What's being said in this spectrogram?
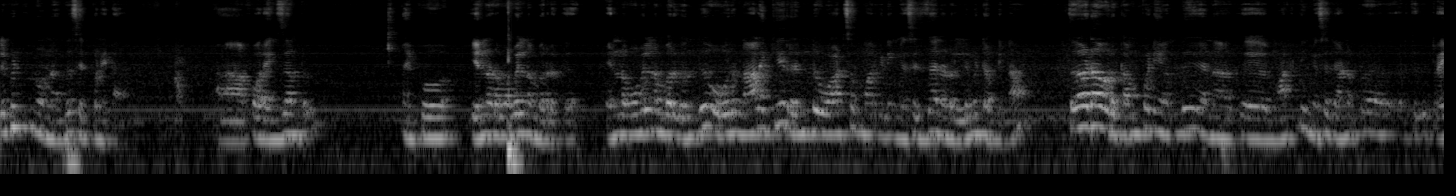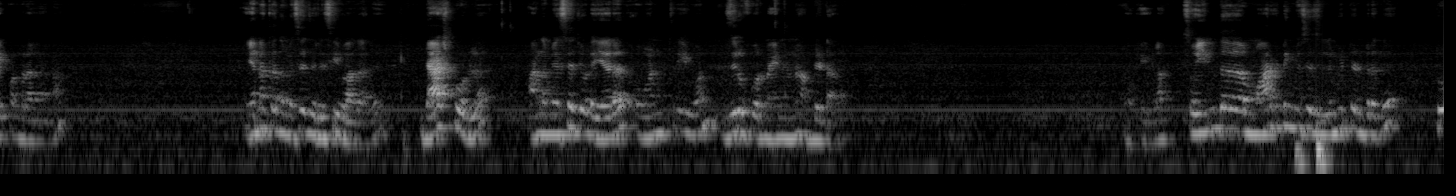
லிமிட்னு ஒன்று வந்து செட் பண்ணிட்டாங்க. ஃபார் எக்ஸாம்பிள் இப்போது என்னோடய மொபைல் நம்பர் இருக்குது என்னோடய மொபைல் நம்பருக்கு வந்து ஒரு நாளைக்கு ரெண்டு வாட்ஸ்அப் மார்க்கெட்டிங் மெசேஜ் தான் என்னோடய லிமிட் அப்படின்னா தேர்டாக ஒரு கம்பெனி வந்து எனக்கு மார்க்கெட்டிங் மெசேஜ் அனுப்புறதுக்கு ட்ரை பண்ணுறாங்கன்னா எனக்கு அந்த மெசேஜ் ரிசீவ் ஆகாது. டேஷ்போர்டில் அந்த மெசேஜோட error one three one zero four nine ஒன்று அப்டேட் ஆகும். ஓகேங்களா ஸோ இந்த மார்க்கெட்டிங் மெசேஜ் லிமிட்ன்றது டூ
